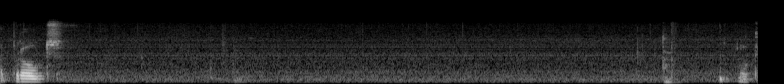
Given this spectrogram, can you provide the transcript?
approach. OK.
